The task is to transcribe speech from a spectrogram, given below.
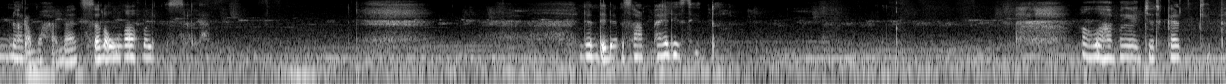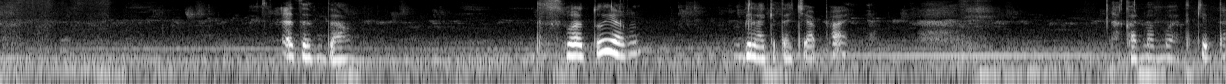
Nur Muhammad Sallallahu Alaihi Wasallam dan tidak sampai di situ. Allah mengajarkan kita tentang sesuatu yang bila kita capai akan membuat kita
